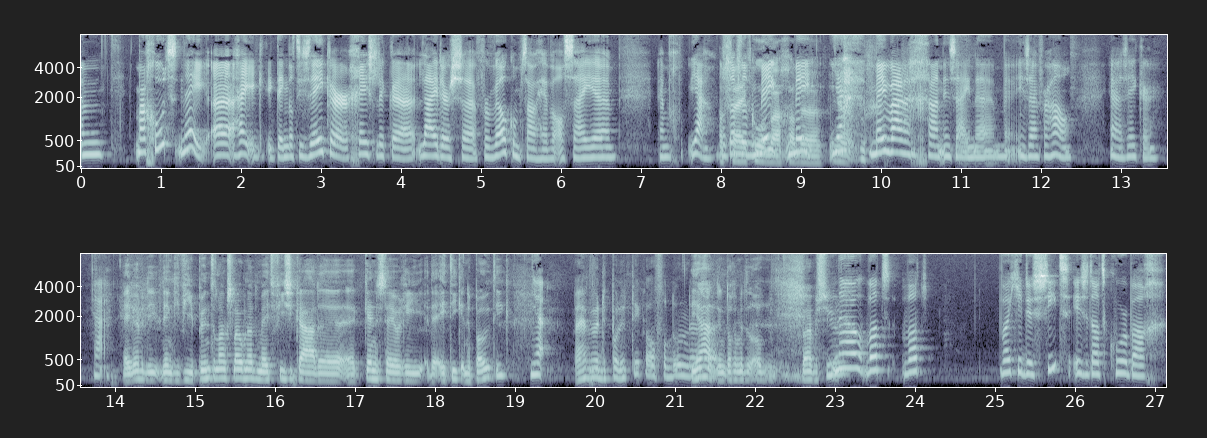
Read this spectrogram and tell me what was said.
Um, maar goed, nee, uh, hij, ik, ik, denk dat hij zeker geestelijke leiders uh, verwelkomd zou hebben als zij uh, hem, ja, wat dat mee, mee, ja, ja. mee waren gegaan in zijn, in zijn verhaal. Ja, zeker. Ja. Hey, we hebben die, denk die vier punten langslopen. De metafysica, de uh, kennistheorie, de ethiek en de politiek. Ja. Maar hebben we de politiek al voldoende? Ja, ik denk toch met het openbaar bestuur. Nou, wat, wat, wat je dus ziet is dat Koerbach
